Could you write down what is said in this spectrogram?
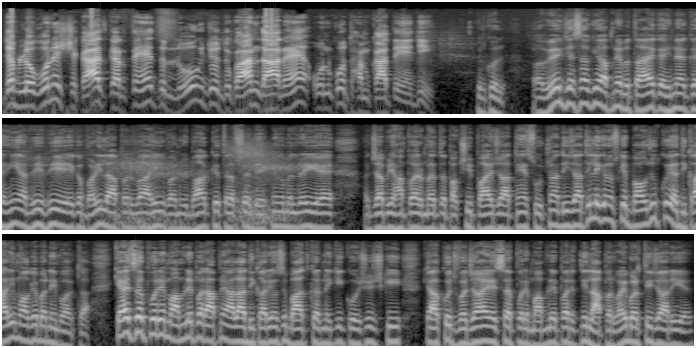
जब लोगों ने शिकायत करते हैं तो लोग जो दुकानदार हैं उनको धमकाते हैं। जी। बिल्कुल। विवेक जैसा कि आपने बताया, कहीं ना कहीं अभी भी एक बड़ी लापरवाही वन विभाग की तरफ़ से देखने को मिल रही है, जब यहाँ पर मृत पक्षी पाए जाते हैं, सूचना दी जाती है, लेकिन उसके बावजूद कोई अधिकारी मौके पर नहीं पहुँचता। क्या इस पूरे मामले पर आपने आला अधिकारियों से बात करने की कोशिश की? क्या कुछ वजह है इस पूरे मामले पर इतनी लापरवाही बढ़ती जा रही है?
